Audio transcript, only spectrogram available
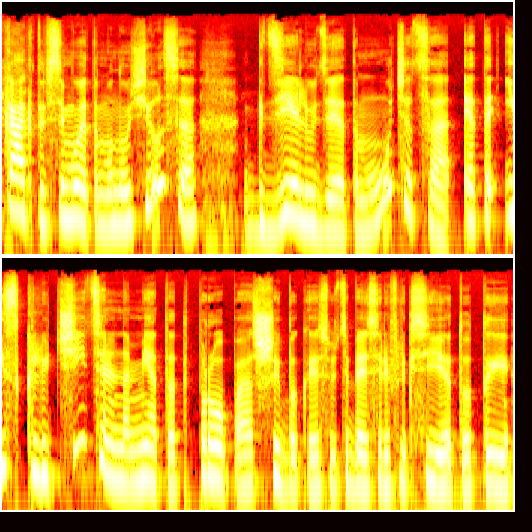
как ты всему этому научился, где люди этому учатся. Это исключительно метод проб и ошибок. Если у тебя есть рефлексия, то ты,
